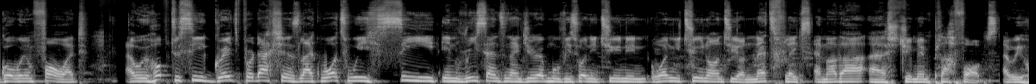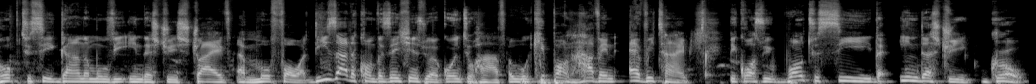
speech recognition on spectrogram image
going forward. And we hope to see great productions like what we see in recent Nigerian movies when you tune in, when you tune on to your Netflix and other uh, streaming platforms. And we hope to see Ghana movie industry strive and move forward. These are the conversations we are going to have and we'll keep on having every time because we want to see the industry grow.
